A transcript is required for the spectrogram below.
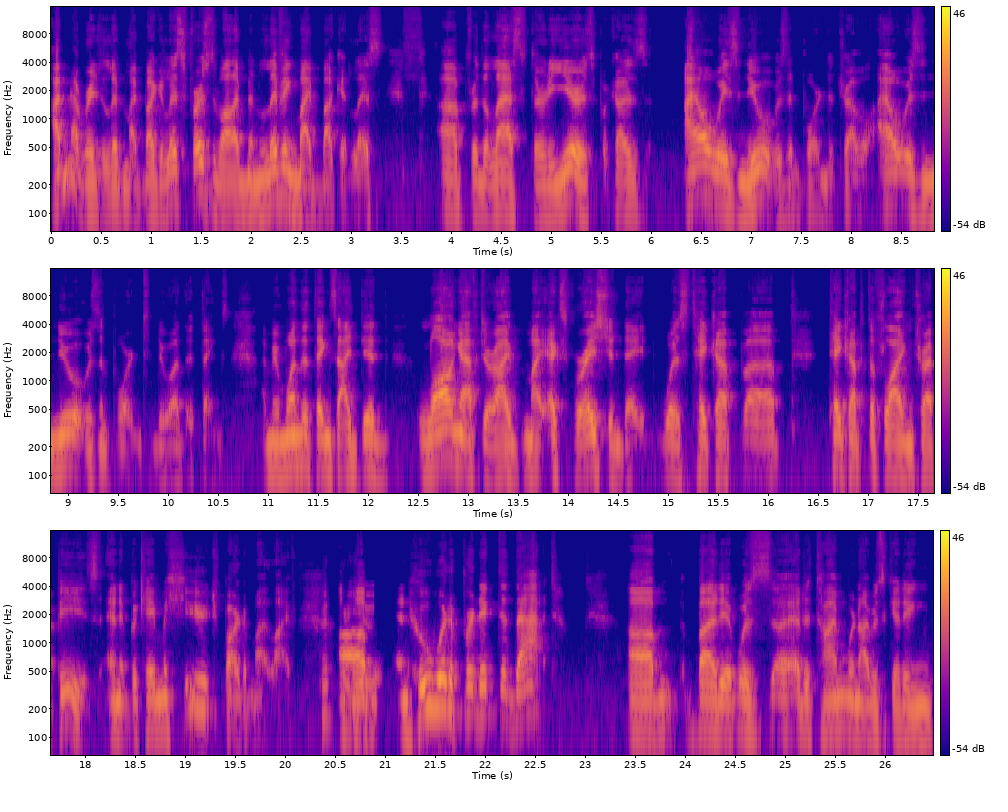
I'm not ready to live my bucket list. First of all, I've been living my bucket list uh, for the last thirty years because I always knew it was important to travel. I always knew it was important to do other things. I mean, one of the things I did long after I my expiration date was take up uh, take up the flying trapeze, and it became a huge part of my life. Um, and who would have predicted that? Um, but it was uh, at a time when I was getting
